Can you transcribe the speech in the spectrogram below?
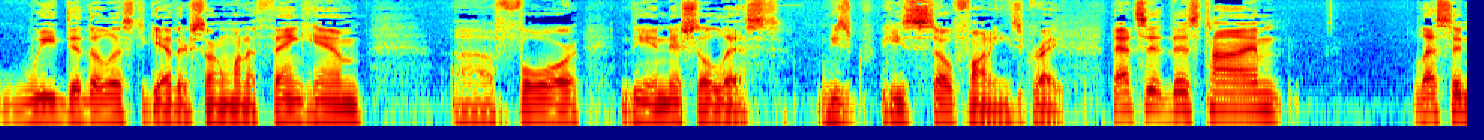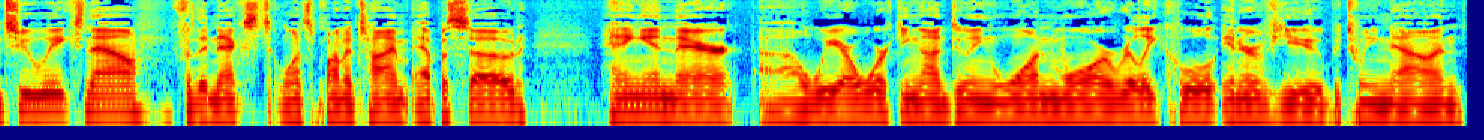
we did the list together. So I want to thank him uh, for the initial list. He's he's so funny. He's great. That's it this time. Less than two weeks now for the next Once Upon a Time episode hang in there. Uh, we are working on doing one more really cool interview between now and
